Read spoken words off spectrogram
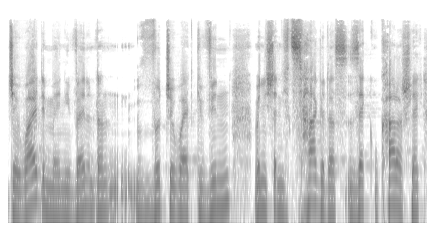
Jay White im Main Event und dann wird Jay White gewinnen. Wenn ich dann nicht sage, dass Zack Okada schlägt,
